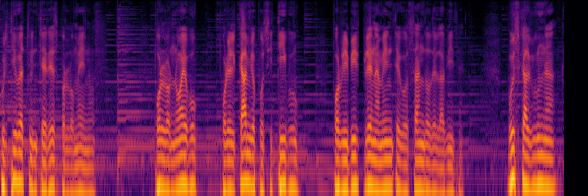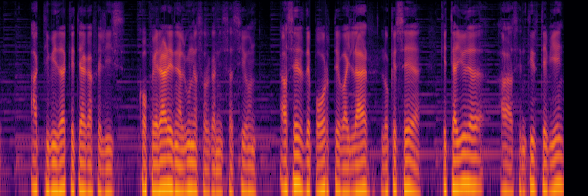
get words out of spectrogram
Cultiva tu interés por lo menos, por lo nuevo, por el cambio positivo, por vivir plenamente gozando de la vida. Busca alguna actividad que te haga feliz, cooperar en alguna organización, hacer deporte, bailar, lo que sea, que te ayude a sentirte bien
